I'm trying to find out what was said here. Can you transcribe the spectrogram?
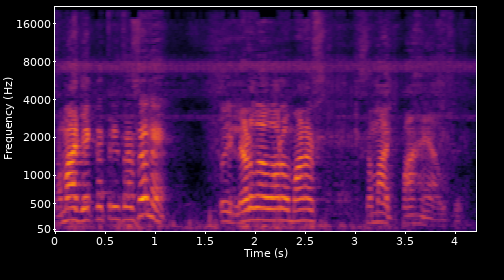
સમાજ એકત્રિત હશે ને, તો એ લડવા વાળો માણસ સમાજ પાસે આવશે.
